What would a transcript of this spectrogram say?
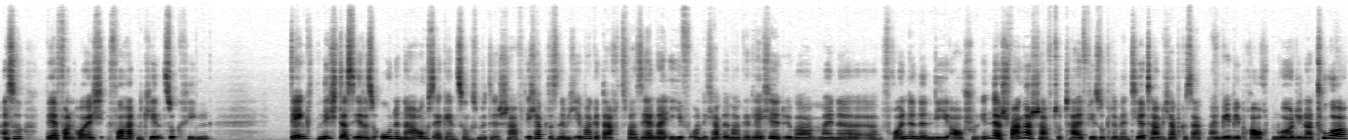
Also wer von euch vorhat, ein Kind zu kriegen, denkt nicht, dass ihr das ohne Nahrungsergänzungsmittel schafft. Ich habe das nämlich immer gedacht, es war sehr naiv und ich habe immer gelächelt über meine äh, Freundinnen, die auch schon in der Schwangerschaft total viel supplementiert haben. Ich habe gesagt, mein Baby braucht nur die Natur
